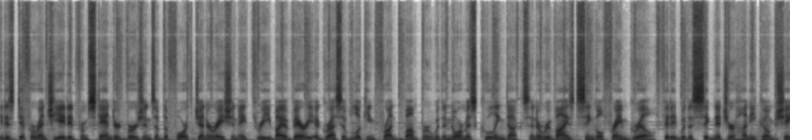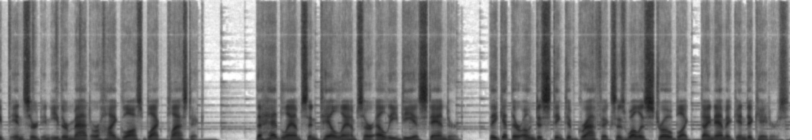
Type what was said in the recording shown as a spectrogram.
it is differentiated from standard versions of the fourth generation A3 by a very aggressive-looking front bumper with enormous cooling ducts and a revised single-frame grille fitted with a signature honeycomb-shaped insert in either matte or high-gloss black plastic. The headlamps and tail lamps are LED as standard. They get their own distinctive graphics as well as strobe-like, dynamic indicators.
